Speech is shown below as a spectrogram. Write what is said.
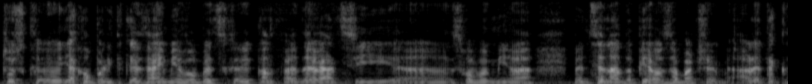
Tusk, e, jaką politykę zajmie wobec e, Konfederacji e, Sławomira Mencena, dopiero zobaczymy. Ale tak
